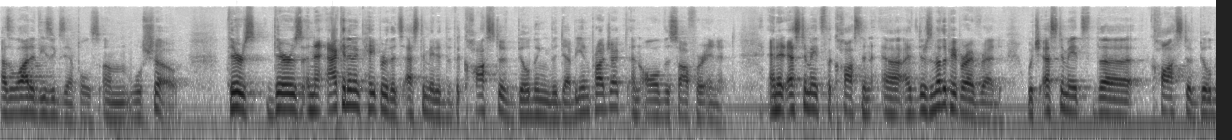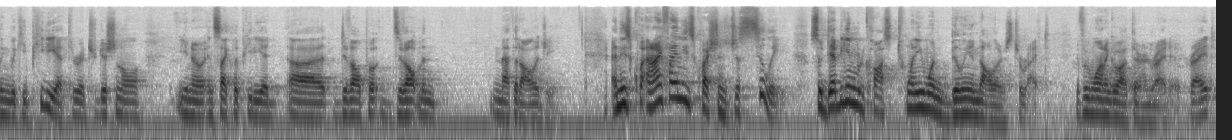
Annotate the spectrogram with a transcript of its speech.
as a lot of these examples um, will show. There's, there's an academic paper that's estimated that the cost of building the Debian project and all the software in it, and it estimates the cost, and uh, there's another paper I've read which estimates the cost of building Wikipedia through a traditional you know, encyclopedia uh, develop, development methodology. And, these, and I find these questions just silly. So Debian would cost $21 billion to write if we want to go out there and write it, right?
